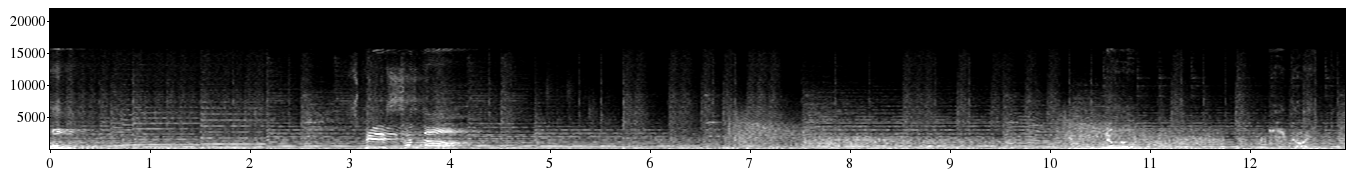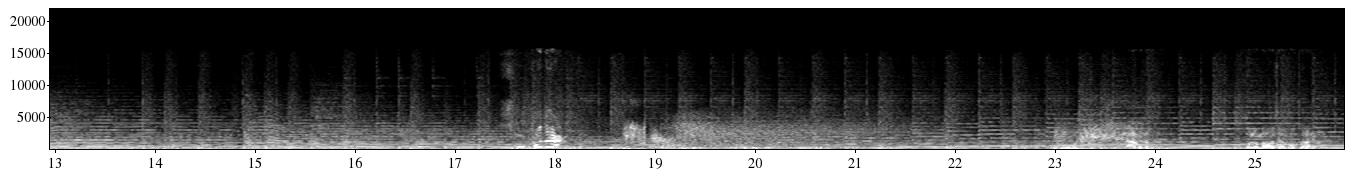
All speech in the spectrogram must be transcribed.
勝負。スペースサンダうわ意外とそこのままじゃ持たない。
